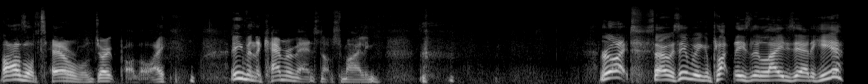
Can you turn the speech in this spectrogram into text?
was a terrible joke, by the way. Even the cameraman's not smiling. right, so if we can pluck these little ladies out of here.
